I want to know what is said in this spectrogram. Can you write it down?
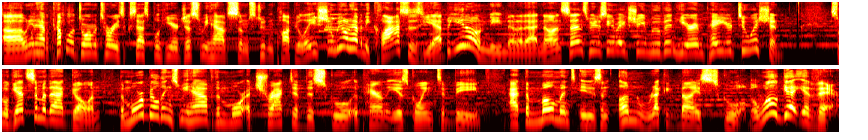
Uh, we need to have a couple of dormitories accessible here just so we have some student population. We don't have any classes yet, but you don't need none of that nonsense. We just need to make sure you move in here and pay your tuition. So we'll get some of that going. The more buildings we have, the more attractive this school apparently is going to be. At the moment, it is an unrecognized school, but we'll get you there,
